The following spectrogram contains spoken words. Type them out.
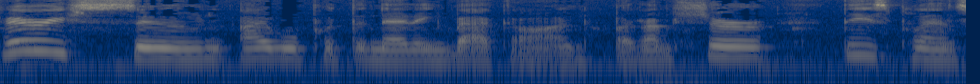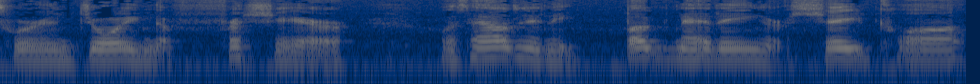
very soon I will put the netting back on, but I'm sure these plants were enjoying the fresh air without any bug netting or shade cloth.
